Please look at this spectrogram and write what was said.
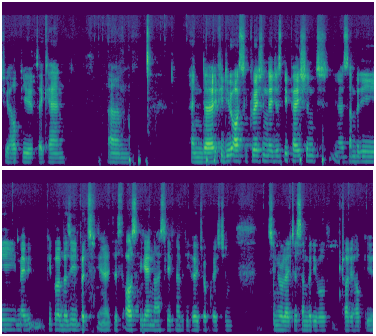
to help you if they can. Um, and uh, if you do ask a question, they just be patient. You know, somebody, maybe people are busy, but, you know, just ask again nicely if nobody heard your question sooner or later somebody will try to help you.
